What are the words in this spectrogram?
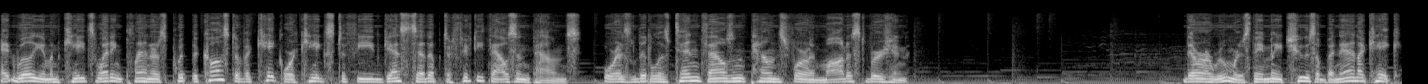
At William and Kate's wedding planners put the cost of a cake or cakes to feed guests at up to £50,000, or as little as £10,000 for a modest version. There are rumours they may choose a banana cake,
